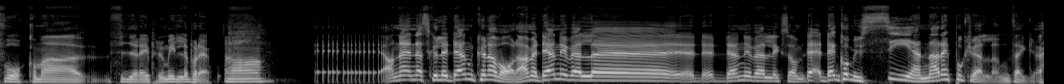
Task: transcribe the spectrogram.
2,4 i promille på det. Ja. Ja, när, när skulle den kunna vara? Ja, men den är väl, eh, den är väl liksom, den, den kommer ju senare på kvällen tänker jag.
